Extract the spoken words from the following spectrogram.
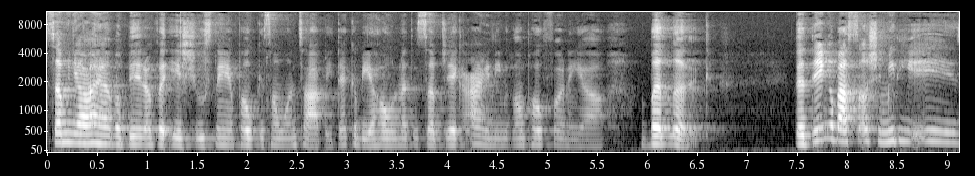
some of y'all have a bit of an issue staying focused on one topic. That could be a whole nother subject. I ain't even gonna poke fun of y'all. But look, the thing about social media is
